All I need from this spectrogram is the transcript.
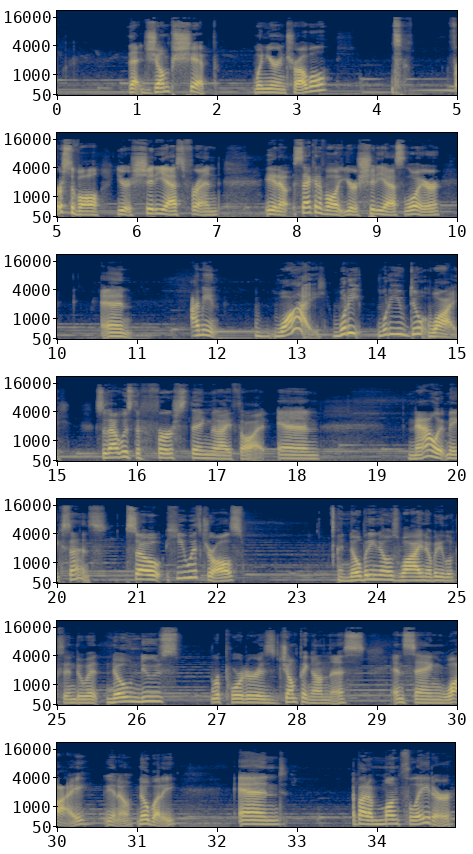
that jump ship when you're in trouble, first of all, you're a shitty ass friend. You know, second of all, you're a shitty ass lawyer. And I mean, why? What are you what are you doing? Why? So that was the first thing that I thought. And now it makes sense. So he withdraws, and nobody knows why, nobody looks into it. No news reporter is jumping on this and saying why, you know, nobody. And about a month later,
